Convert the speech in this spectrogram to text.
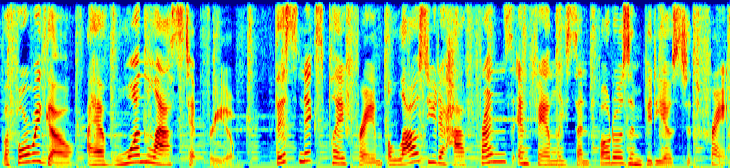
Before we go, I have one last tip for you. This Nixplay frame allows you to have friends and family send photos and videos to the frame.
